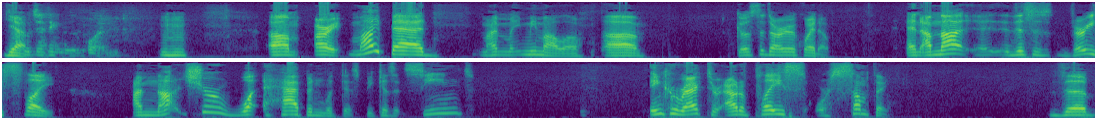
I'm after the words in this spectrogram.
Yeah. which I think was important. hmm Um. All right. My bad. My, my me malo. Um. goes to Dario Cueto, and I'm not. Uh, this is very slight. I'm not sure what happened with this because it seemed incorrect or out of place or something. The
